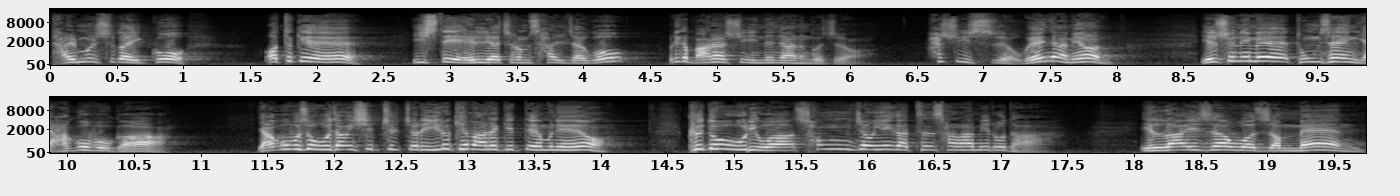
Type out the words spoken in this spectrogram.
닮을 수가 있고 어떻게 이 시대의 엘리야처럼 살자고 우리가 말할 수 있느냐는 거죠. 할 수 있어요. 왜냐하면 예수님의 동생 야고보가 야고보서 5장 17절에 이렇게 말했기 때문이에요. 그도 우리와 성정이 같은 사람이로다. Elijah was a man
